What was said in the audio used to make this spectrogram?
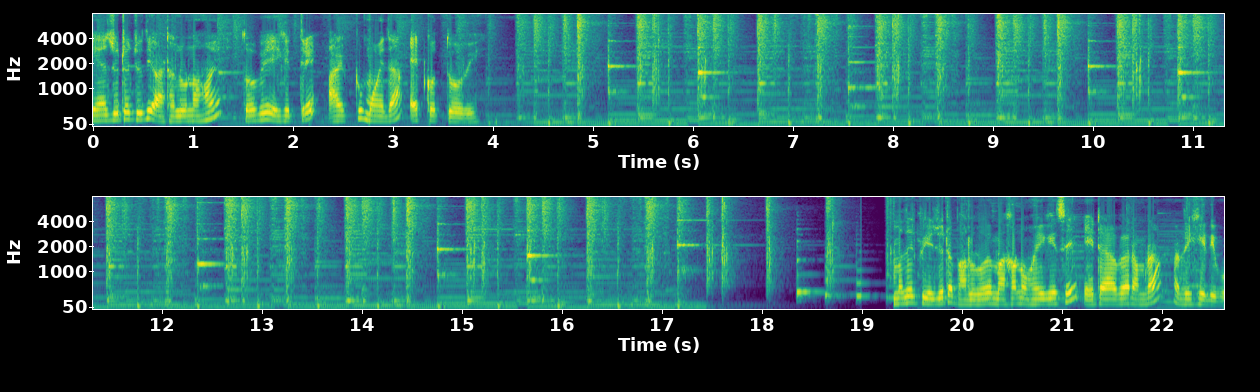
পেঁয়াজুটা যদি আঠালো না হয়, তবে এক্ষেত্রে আরেকটু ময়দা অ্যাড করতে হবে। আমাদের পেঁয়াজুটা ভালোভাবে মাখানো হয়ে গেছে, এটা আবার আমরা রেখে দিব।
